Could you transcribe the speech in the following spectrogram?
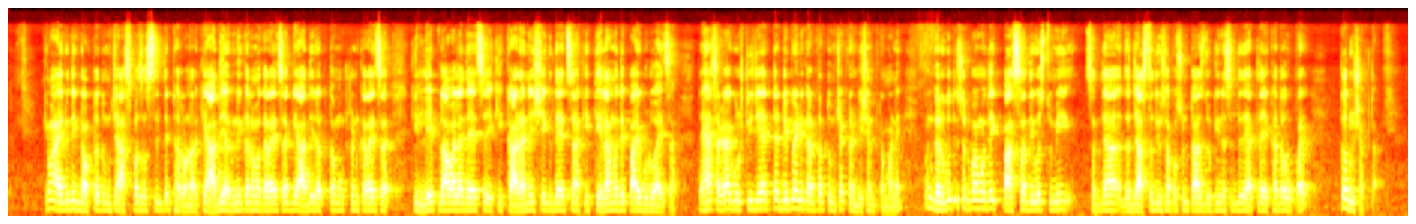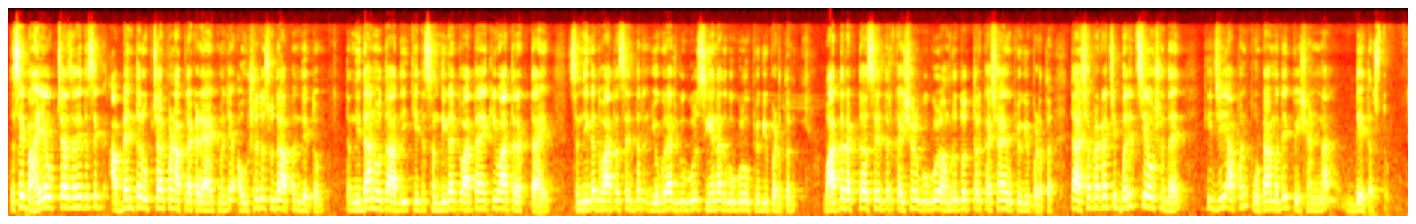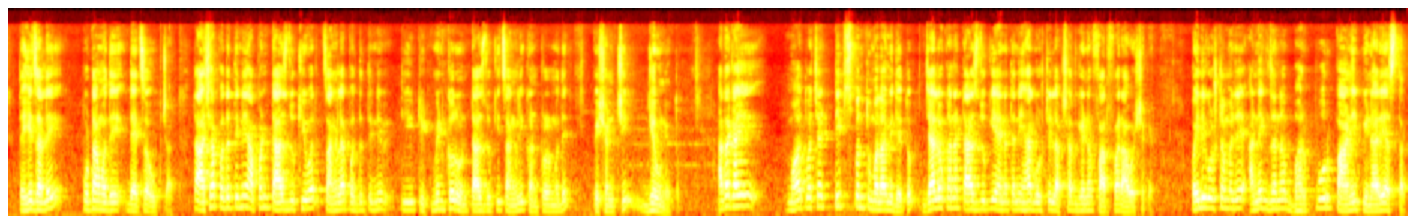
किंवा आयुर्वेदिक डॉक्टर तुमच्या आसपास असतील ते ठरवणार की आधी अग्निकर्म करायचा की आधी रक्तमोक्षण करायचं की लेप लावायला द्यायचे की काढ्याने शेक द्यायचा की तेलामध्ये पाय बुडवायचा. तर ह्या सगळ्या गोष्टी ज्या आहेत त्या डिपेंड करतात तुमच्या कंडिशनप्रमाणे पण घरगुती स्वरूपामध्ये एक पाच सहा दिवस तुम्ही सध्या जर जास्त दिवसापासून टाचदुखी नसेल तर त्यातला एखादा उपाय करू शकता. तसे बाह्य उपचार झाले तसे अभ्यंतर उपचार पण आपल्याकडे आहेत. म्हणजे औषधंसुद्धा आपण देतो. तर निदान होतं आधी की इथं संधिगत वात आहे की वात रक्त आहे? संधिगत वात असेल तर योगराज गुगुळ सिंहनाथ गुगुळ उपयोगी पडतं. वात रक्त असेल तर कैशळ गुगुळ अमृतोत्तर कशाय उपयोगी पडतं? तर अशा प्रकारची बरीचशी औषधं आहेत की जी आपण पोटामध्ये पेशंटना देत असतो. तर हे झाले पोटामध्ये द्यायचा उपचार. तर अशा पद्धतीने आपण टाचदुखीवर चांगल्या पद्धतीने ती ट्रीटमेंट करून टाचदुखी चांगली कंट्रोलमध्ये पेशंटची घेऊन येतो. आता काही महत्त्वाच्या टिप्स पण तुम्हाला मी देतो. ज्या लोकांना टाचदुखी आहे ना त्यांनी ह्या गोष्टी लक्षात घेणं फार फार आवश्यक आहे. पहिली गोष्ट म्हणजे अनेक जणं भरपूर पाणी पिणारे असतात.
